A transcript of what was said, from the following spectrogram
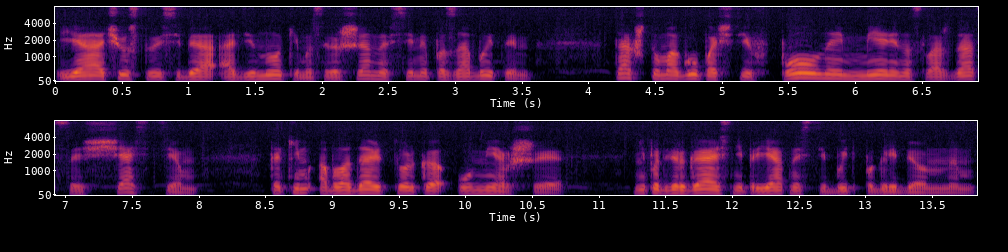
Я чувствую себя одиноким и совершенно всеми позабытым, так что могу почти в полной мере наслаждаться счастьем, каким обладают только умершие, не подвергаясь неприятности быть погребенным.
